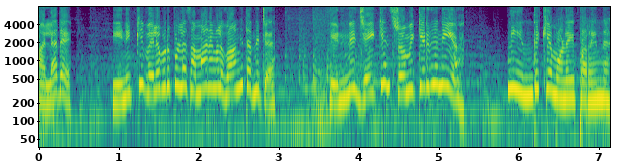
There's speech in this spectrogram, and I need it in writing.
അല്ലാതെ എനിക്ക് വിലപിടിപ്പുള്ള സമ്മാനങ്ങൾ വാങ്ങി തന്നിട്ട് എന്നെ ജയിക്കാൻ ശ്രമിക്കരുത് നീയാ. നീ എന്തൊക്കെയാ മോളെ ഈ പറയുന്നേ?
